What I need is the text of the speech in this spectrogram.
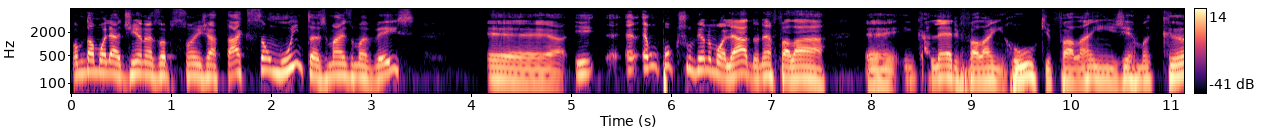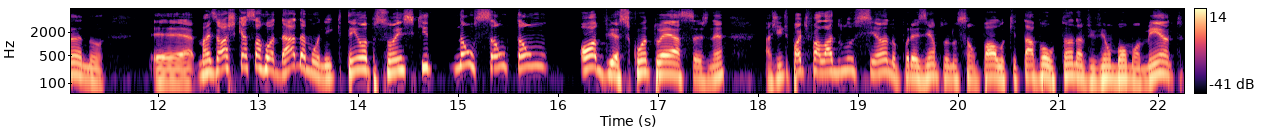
Vamos dar uma olhadinha nas opções de ataque. São muitas, mais uma vez. É, e é, é, um pouco chovendo molhado, né? Falar é, em Caleri, falar em Hulk, falar em Germancano. É, mas eu acho que essa rodada, Monique, tem opções que não são tão óbvias quanto essas, né? A gente pode falar do Luciano, por exemplo, no São Paulo, que está voltando a viver um bom momento.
